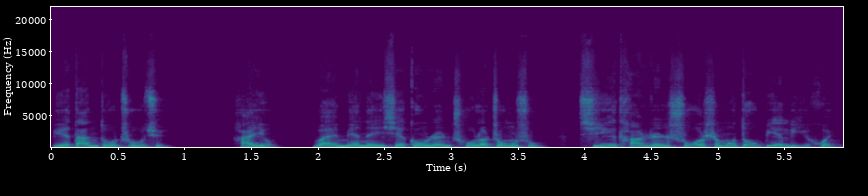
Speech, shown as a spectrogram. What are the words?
别单独出去。还有。外面那些工人，除了钟叔，其他人说什么都别理会，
